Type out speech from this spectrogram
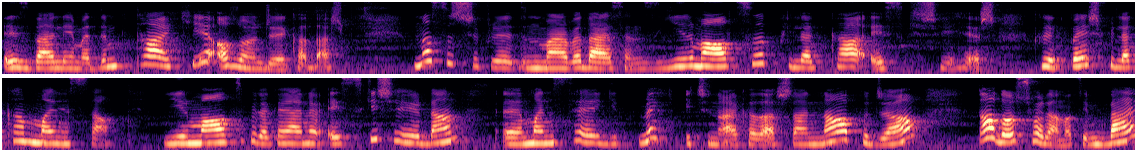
ezberleyemedim ta ki az önceye kadar. Nasıl şifreledin Merve derseniz 26 plaka Eskişehir, 45 plaka Manisa. 26 plaka yani Eskişehir'den e, Manisa'ya gitmek için arkadaşlar ne yapacağım? Daha doğrusu şöyle anlatayım. Ben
